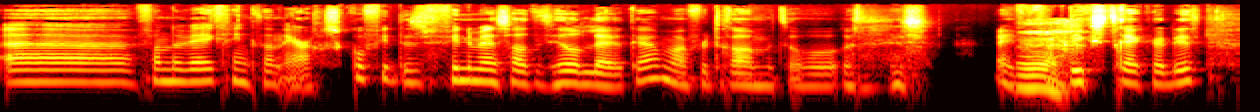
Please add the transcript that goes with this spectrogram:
Uh, van de week ging ik dan ergens koffie... Dus vinden mensen altijd heel leuk, hè? Om over dromen te horen. Dus even ja. een dit.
